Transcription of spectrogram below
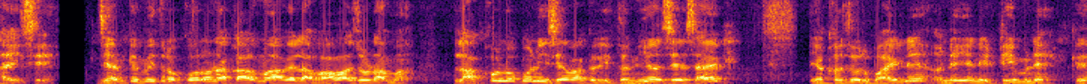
થાય છે. જેમ કે મિત્રો, કોરોના કાળમાં આવેલા વાવાઝોડામાં લાખો લોકોની સેવા કરી. ધન્ય છે સાહેબ, એ ખજૂરભાઈને અને એની ટીમને કે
